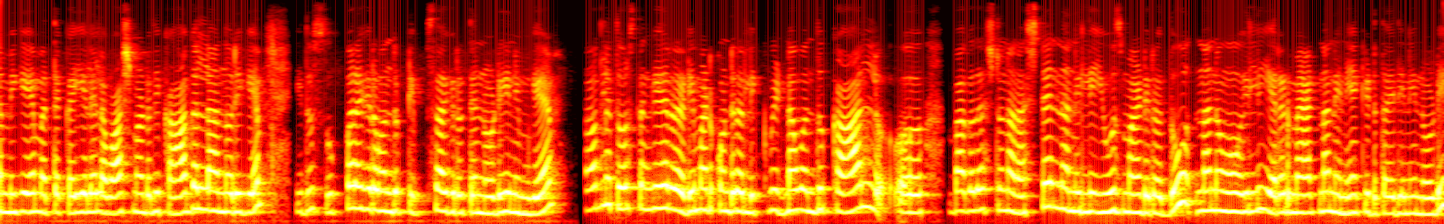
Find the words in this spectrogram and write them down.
ನಮಗೆ. ಮತ್ತು ಕೈಯಲ್ಲೆಲ್ಲ ವಾಶ್ ಮಾಡೋದಕ್ಕೆ ಆಗಲ್ಲ ಅನ್ನೋರಿಗೆ ಇದು ಸೂಪರಾಗಿರೋ ಒಂದು ಟಿಪ್ಸ್ ಆಗಿರುತ್ತೆ ನೋಡಿ ನಿಮಗೆ. ಆವಾಗಲೇ ತೋರಿಸ್ದಂಗೆ ರೆಡಿ ಮಾಡ್ಕೊಂಡಿರೋ ಲಿಕ್ವಿಡ್ನ ಒಂದು ಕಾಲು ಭಾಗದಷ್ಟು ನಾನು ಅಷ್ಟೇ ನಾನು ಇಲ್ಲಿ ಯೂಸ್ ಮಾಡಿರೋದು. ನಾನು ಇಲ್ಲಿ ಎರಡು ಮ್ಯಾಟ್ನ ನೆನೆಯೋಕೆ ಇಡ್ತಾ ಇದ್ದೀನಿ ನೋಡಿ.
